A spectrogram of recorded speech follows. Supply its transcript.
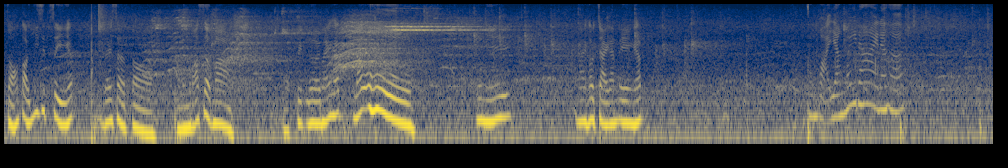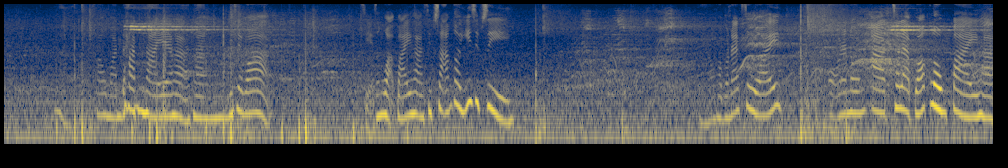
12 ต่อ 24 ครับ ได้เสิร์ฟต่อพนมรัตน์เสิร์ฟมาปิดเลยไหมครับ แล้วโอ้โหตรงนี้ไม่เข้าใจกันเองครับ จังหวะยังไม่ได้นะคะ เข้ามาด้านในอะค่ะ ทางวิเศษว่า เสียจังหวะไปค่ะ 13 ต่อ 24เอาค่ะบอลแรกสวยออนอนงอาจฉลับบล็อกลงไปค่ะ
